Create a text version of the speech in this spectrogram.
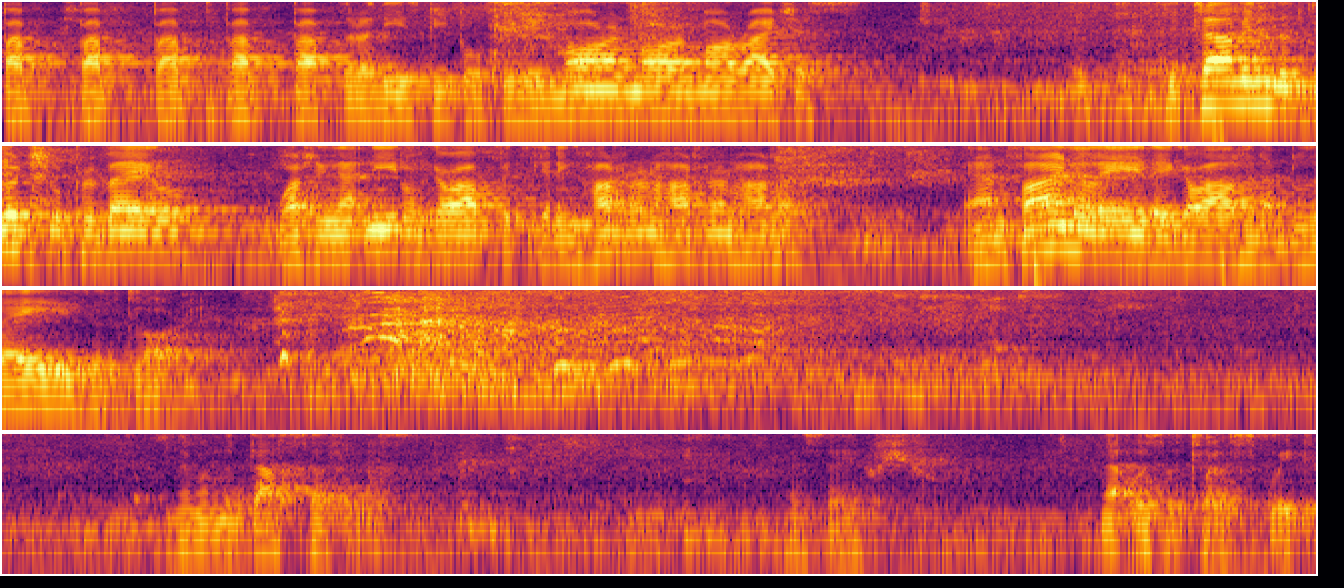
up, up, up, up, up, there are these people feeling more and more and more righteous, determined that good shall prevail, watching that needle go up, it's getting hotter and hotter and hotter, and finally they go out in a blaze of glory. And then when the dust settles, they say, that was a close squeak.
